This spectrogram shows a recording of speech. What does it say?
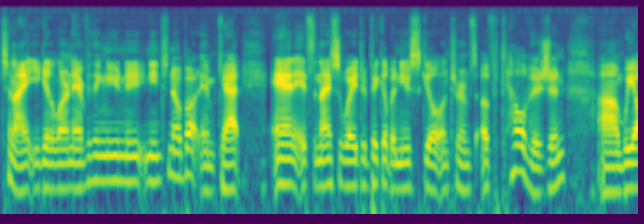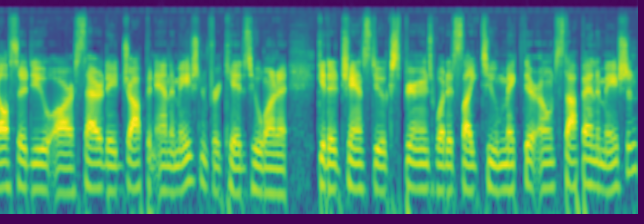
tonight. You get to learn everything you need to know about MCAT, and it's a nice way to pick up a new skill in terms of television. Um, we also do our Saturday drop-in animation for kids who want to get a chance to experience what it's like to make their own stop animation.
